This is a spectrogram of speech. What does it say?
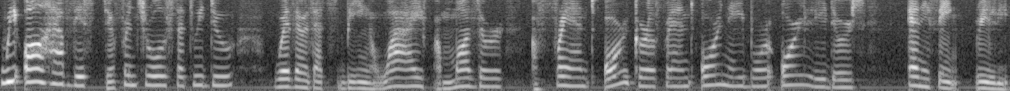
We all have these different roles that we do, whether that's being a wife, a mother, a friend, or girlfriend, or neighbor, or leaders, anything really.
